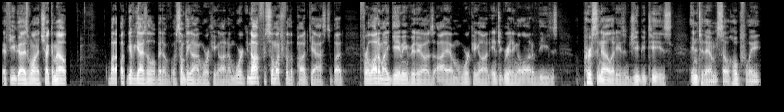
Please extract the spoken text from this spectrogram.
if you guys want to check him out. But I'll give you guys a little bit of, something that I'm working on. I'm working not for, so much for the podcast, but for a lot of my gaming videos, I am working on integrating a lot of these personalities and GBTs into them. So hopefully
